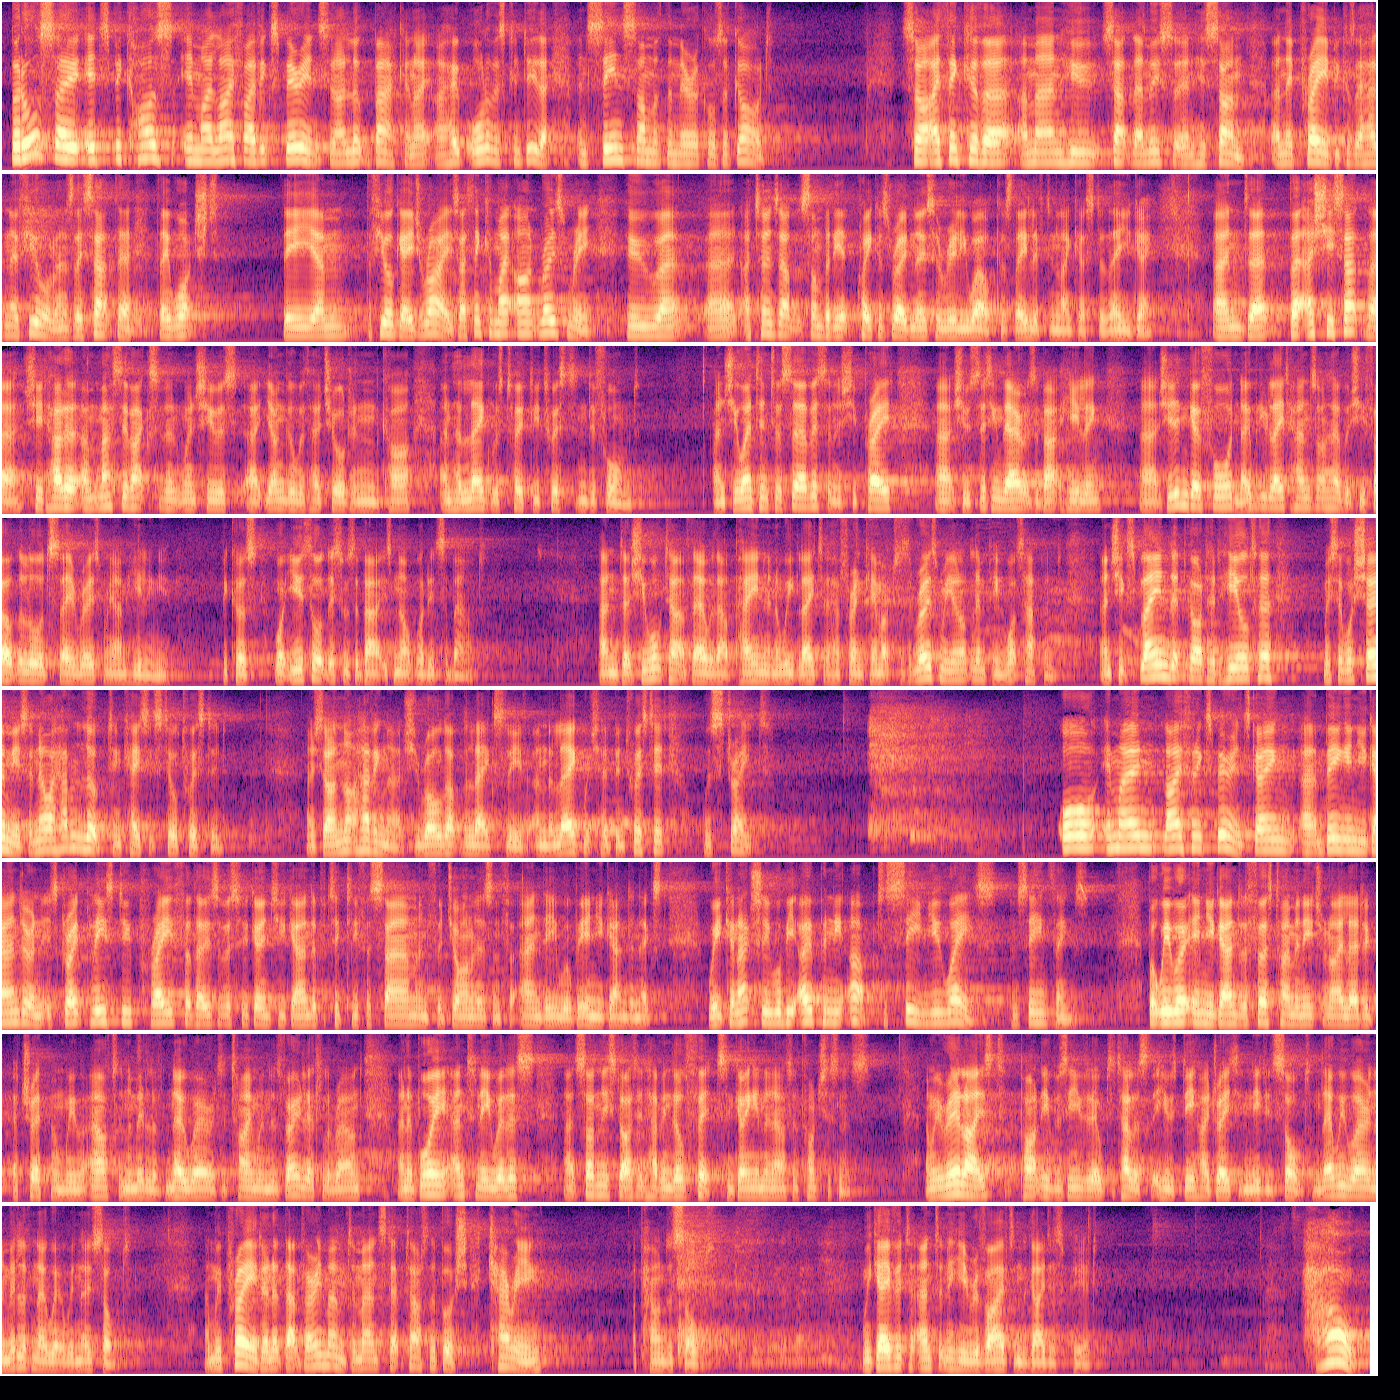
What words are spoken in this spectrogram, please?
but also, it's because in my life I've experienced, and I look back, and I, I, hope all of us can do that, and seen some of the miracles of God. So I think of a, a man who sat there, Musa and his son, and they prayed because they had no fuel. And as they sat there, they watched the, um, the fuel gauge rise. I think of my Aunt Rosemary, who uh, uh, it turns out that somebody at Quakers Road knows her really well because they lived in Lancaster. There you go. And, uh, but as she sat there, she'd had a, a massive accident when she was uh, younger with her children in the car, and her leg was totally twisted and deformed. And she went into a service, and as she prayed, uh, she was sitting there, it was about healing. Uh, she didn't go forward, nobody laid hands on her, but she felt the Lord say, Rosemary, I'm healing you. Because what you thought this was about is not what it's about. And uh, she walked out of there without pain, and a week later, her friend came up to her and said, Rosemary, you're not limping. What's happened? And she explained that God had healed her. We said, Well, show me. She said, No, I haven't looked in case it's still twisted. And she said, I'm not having that. She rolled up the leg sleeve, and the leg, which had been twisted, was straight. Or in my own life and experience, going, uh, being in Uganda, and it's great. Please do pray for those of us who are going to Uganda, particularly for Sam and for Jonas and for Andy. We'll be in Uganda next we can actually will be openly up to see new ways and seeing things. But we were in Uganda the first time Anita and I led a, a, trip, and we were out in the middle of nowhere at a time when there's very little around. And a boy, Anthony, with us, uh, suddenly started having little fits and going in and out of consciousness. And we realized, partly was he was able to tell us that he was dehydrated and needed salt. And there we were in the middle of nowhere with no salt. And we prayed, and at that very moment, a man stepped out of the bush carrying a pound of salt. We gave it to Anthony, he revived, and the guy disappeared. How?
